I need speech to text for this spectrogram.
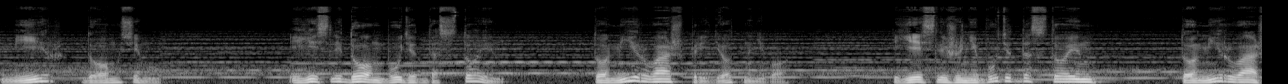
«Мир дому сему». И если дом будет достоин, то мир ваш придет на него. Если же не будет достоин, то мир ваш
